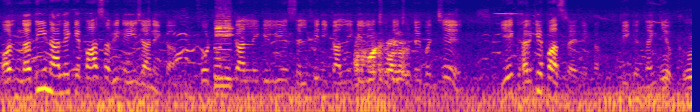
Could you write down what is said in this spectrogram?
और नदी नाले के पास अभी नहीं जाने का। फ़ोटो निकालने के लिए सेल्फी निकालने के लिए छोटे छोटे बच्चे, ये घर के पास रहने का। ठीक है थैंक यू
